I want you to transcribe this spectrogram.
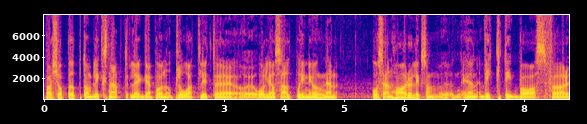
Bara choppa upp dem blixtsnabbt, lägga på en plåt, lite eh, olja och salt på in i ugnen och sen har du liksom en viktig bas för,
